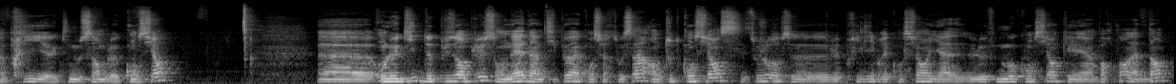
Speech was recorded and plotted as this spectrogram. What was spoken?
un prix qui nous semble conscient. On le guide de plus en plus, on aide un petit peu à construire tout ça en toute conscience. C'est toujours le prix libre et conscient. Il y a le mot conscient qui est important là-dedans.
